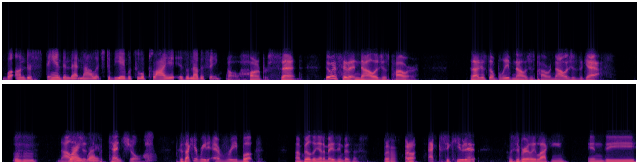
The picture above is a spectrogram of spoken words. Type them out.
but understanding that knowledge to be able to apply it is another thing. Oh, 100%. They always say that knowledge is power. And I just don't believe knowledge is power. Knowledge is the gas. Mm-hmm. Knowledge Right, is right. the potential. Because I can read every book on building an amazing business, but if I don't execute it, I'm severely lacking in the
